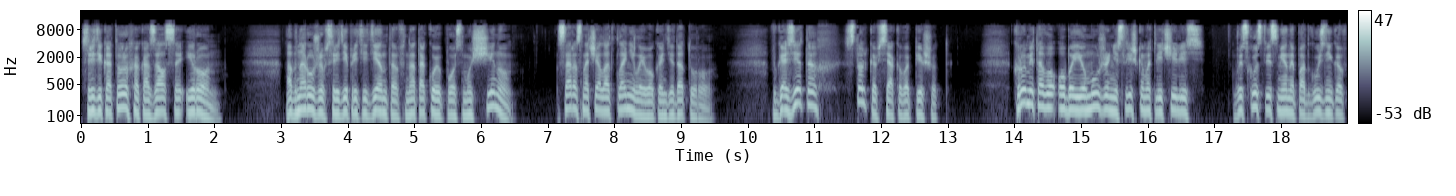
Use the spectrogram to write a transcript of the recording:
среди которых оказался Ирон. Обнаружив среди претендентов на такой пост мужчину, Сара сначала отклонила его кандидатуру. В газетах столько всякого пишут. Кроме того, оба ее мужа не слишком отличились в искусстве смены подгузников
